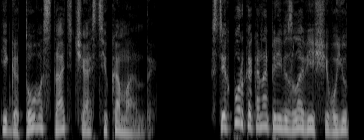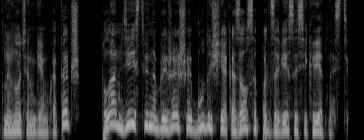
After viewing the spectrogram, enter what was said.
и готова стать частью команды. С тех пор, как она перевезла вещи в уютный Ноттингем-коттедж, план действий на ближайшее будущее оказался под завесой секретности.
